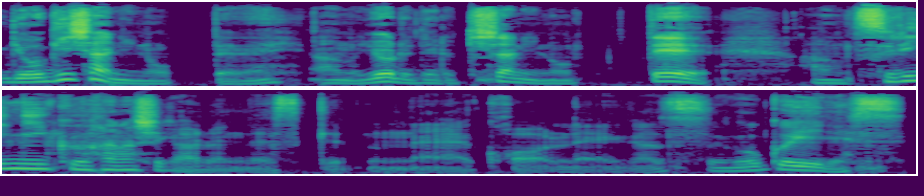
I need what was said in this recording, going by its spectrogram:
容疑者に乗ってね、あの、夜出る汽車に乗って、あの、釣りに行く話があるんですけどね、これがすごくいいです。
